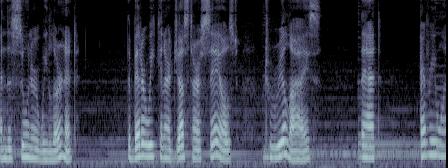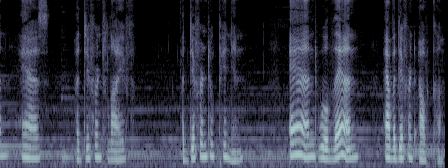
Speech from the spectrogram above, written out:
and the sooner we learn it, the better we can adjust ourselves to realize that everyone has a different life, a different opinion, and will then have a different outcome.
